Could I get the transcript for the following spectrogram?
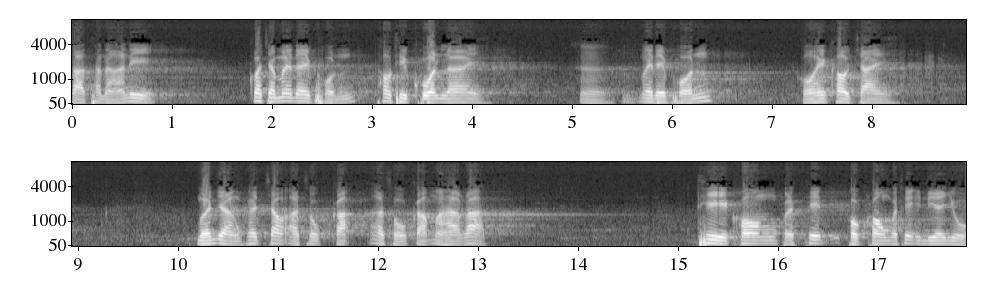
ศาสนานี่ ก็จะไม่ได้ผลเท่าที่ควรเลยไม่ได้ผล ขอให้เข้าใจ เหมือนอย่างพระเจ้าอาโศกะอโศกมหาราช ที่ครองประเทศปกครองประเทศอินเดียอยู่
